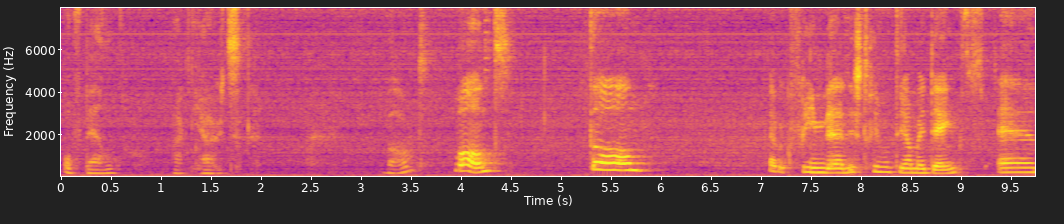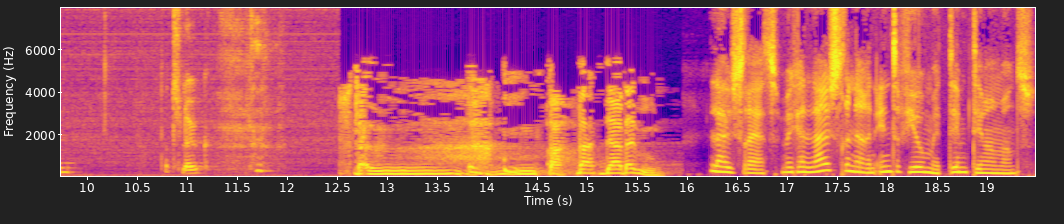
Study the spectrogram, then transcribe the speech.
of bel. Maakt niet uit. Want? Want dan heb ik vrienden en is er iemand die aan mij denkt. En dat is leuk. Luisteraars, we gaan luisteren naar een interview met Tim Timmermans,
